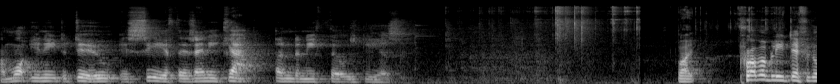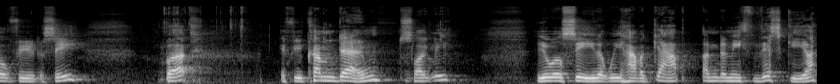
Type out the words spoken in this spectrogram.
and what you need to do is see if there's any gap underneath those gears. Right, probably difficult for you to see, but if you come down slightly, you will see that we have a gap underneath this gear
